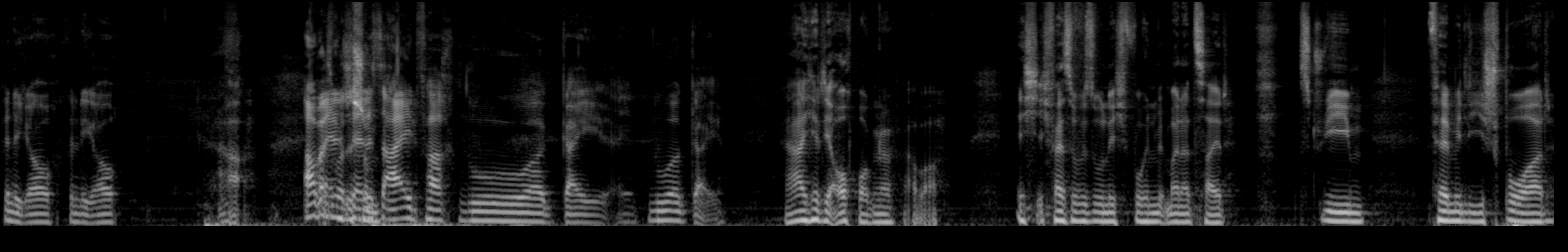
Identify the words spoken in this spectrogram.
Finde ich auch, finde ich auch. Ja. Aber Also, NHL ist ist, einfach nur geil, ey. Nur geil. Ja, ich hätte ja auch Bock, ne? Aber ich, ich weiß sowieso nicht, wohin mit meiner Zeit. Stream, Family, Sport,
